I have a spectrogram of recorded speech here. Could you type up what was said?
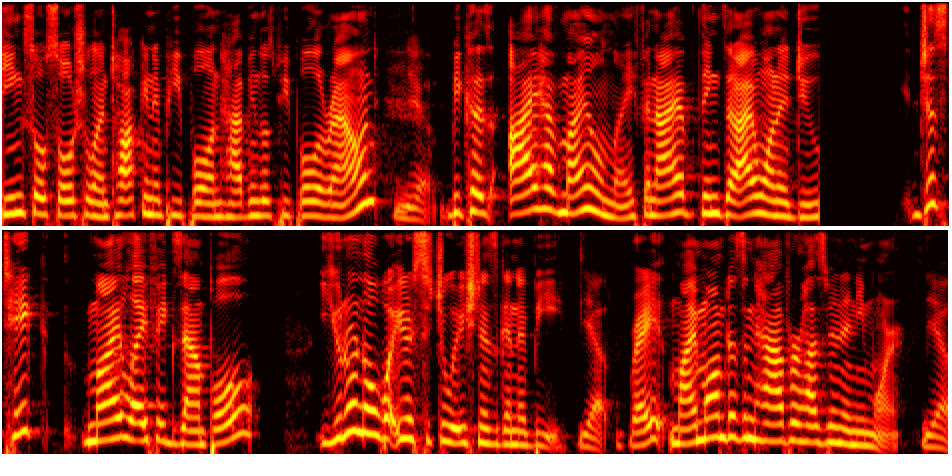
being so social and talking to people and having those people around Yeah. because I have my own life and I have things that I want to do just take my life example you don't know what your situation is going to be Yeah. right my mom doesn't have her husband anymore Yeah.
